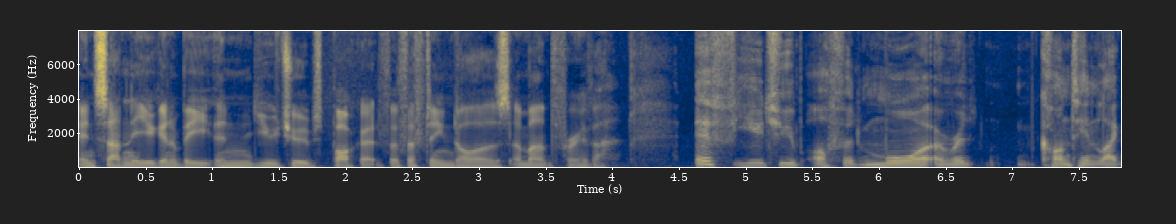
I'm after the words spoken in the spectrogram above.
and suddenly you're going to be in YouTube's pocket for fifteen dollars a month forever. If YouTube offered more ori- content like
